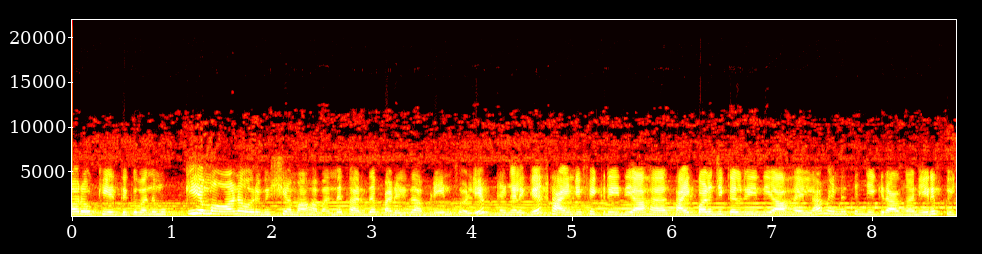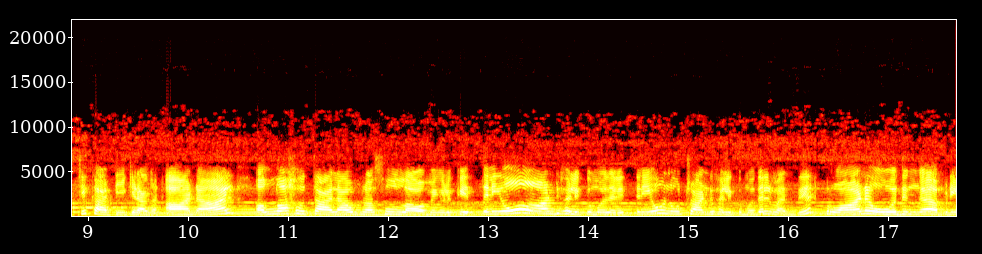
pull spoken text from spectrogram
ஆரோக்கியத்துக்கு வந்து முக்கியமான ஒரு விஷயமாக வந்து கருதப்படுது அப்படின்னு சொல்லி எங்களுக்கு சயின்டிபிக் ரீதியாக சைக்காலஜிக்கல் ரீதியாக எல்லாம் என்ன செஞ்சுக்கிறாங்க நிரூபிச்சு காட்டிக்கிறாங்க ஆனால் அல்லாஹு தாலாவும் ரசூல்லாவும் எங்களுக்கு எத்தனையோ ஆண்டுகளுக்கு முதல் எத்தனையோ நூற்றாண்டுகளுக்கு முதல் வந்து குர்ஆனை ஓதுங்க அப்படின்னு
